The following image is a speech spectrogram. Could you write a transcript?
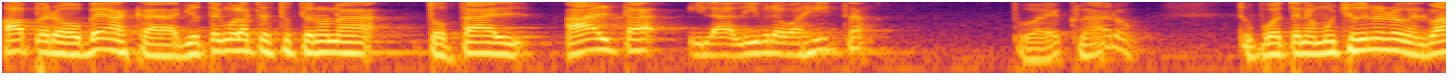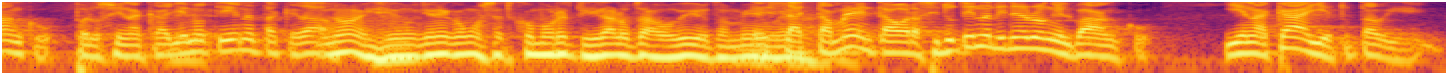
Ah, pero ven acá, yo tengo la testosterona total alta y la libre bajita. Pues claro, tú puedes tener mucho dinero en el banco, pero si en la calle no tienes, está quedado. No, y si no tiene cómo, cómo retirarlo, está jodido también. ¿verdad? Exactamente. Ahora, si tú tienes dinero en el banco y en la calle, tú estás bien.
